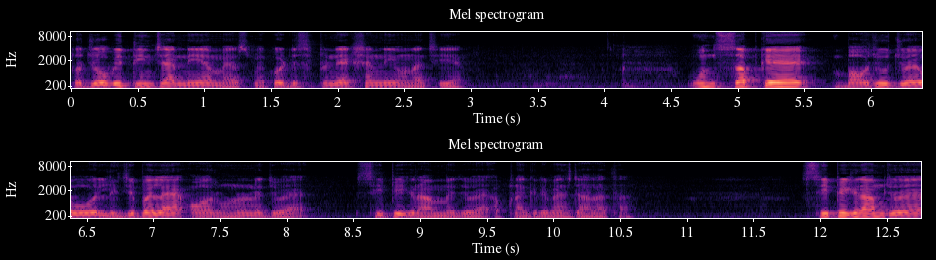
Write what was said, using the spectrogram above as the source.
तो जो भी तीन चार नियम है उसमें कोई डिसिप्लिन एक्शन नहीं होना चाहिए। उन सब के बावजूद जो है वो एलिजिबल हैं और उन्होंने जो है सीपी ग्राम में जो है अपना ग्रीवेंस डाला था। सीपी ग्राम जो है,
